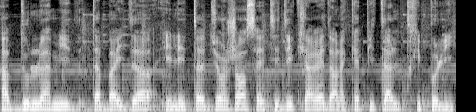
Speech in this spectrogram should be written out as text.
Abdulhamid Tabaïda, et l'état d'urgence a été déclaré dans la capitale Tripoli.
